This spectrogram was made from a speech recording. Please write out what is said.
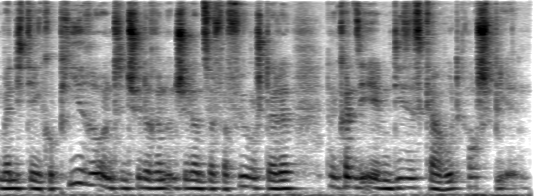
Wenn ich den kopiere und den Schülerinnen und Schülern zur Verfügung stelle, dann können sie eben dieses Kahoot auch spielen.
